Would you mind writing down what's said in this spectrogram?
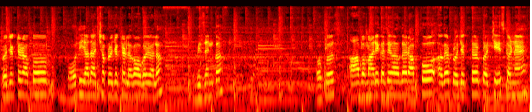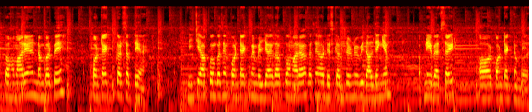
प्रोजेक्टर आपको बहुत ही ज़्यादा अच्छा प्रोजेक्टर लगा होगा ये वाला विज़न का। ऑफकोर्स आप हमारे कैसे, अगर आपको अगर प्रोजेक्टर परचेज़ करना है तो हमारे नंबर पे कांटेक्ट कर सकते हैं। नीचे आपको कैसे कांटेक्ट में मिल जाएगा, आपको हमारा कैसे, और डिस्क्रिप्शन में भी डाल देंगे हम अपनी वेबसाइट और कॉन्टैक्ट नंबर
